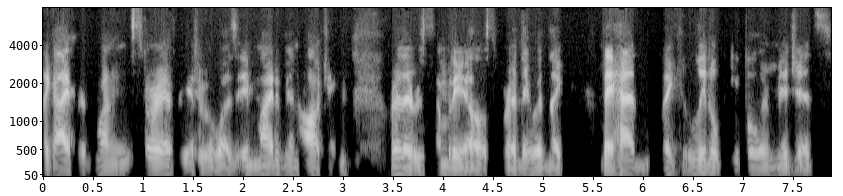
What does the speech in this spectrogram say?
Like I heard one story, I forget who it was. It might have been Hawking, where there was somebody else where they would like they had like little people or midgets,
